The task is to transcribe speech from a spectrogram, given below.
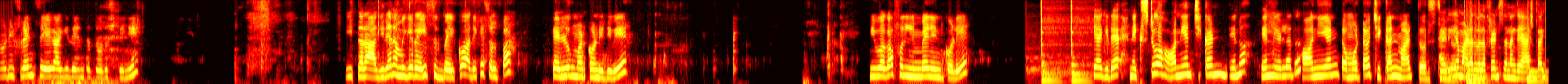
ನೋಡಿ ಫ್ರೆಂಡ್ಸ್ ಹೇಗಾಗಿದೆ ಅಂತ ತೋರಿಸ್ತೀನಿ. ಈ ತರ ಆಗಿದೆ. ನಮಗೆ ರೈಸ್ ಬೇಕು. ಅದಕ್ಕೆ ಸ್ವಲ್ಪ ತೆಳ್ಳಗ್ ಮಾಡ್ಕೊಂಡಿದೀವಿ. ಇವಾಗ ಫುಲ್ ನಿಂಬೆ ನಿಂತ್ಕೊಳ್ಳಿ. ಆಗಿದೆ. ನೆಕ್ಸ್ಟ್ ಆನಿಯನ್ ಚಿಕನ್ ಏನು? ಏನ್ ಹೇಳೋದು? ಆನಿಯನ್ ಟೊಮೊಟೊ ಚಿಕನ್ ಮಾಡಿ ತೋರಿಸ್ತೀನಿ. ಅಡಿಗೆ ಮಾಡೋದಲ್ಲ ಫ್ರೆಂಡ್ಸ್ ನನಗೆ ಅಷ್ಟಾಗಿ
